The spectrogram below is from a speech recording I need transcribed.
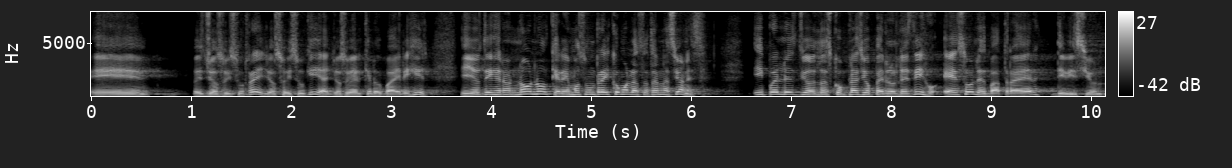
eh, pues yo soy su rey, yo soy su guía, yo soy el que los va a dirigir. Y ellos dijeron, no, no, queremos un rey como las otras naciones. Y pues Dios les complació, pero les dijo, eso les va a traer división.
